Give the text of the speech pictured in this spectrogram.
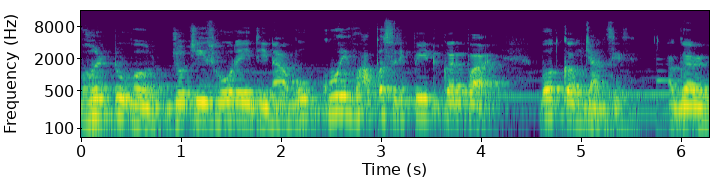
वर्ड टू वर्ड जो चीज़ हो रही थी ना, वो कोई वापस रिपीट कर पाए, बहुत कम चांसेस है। अगर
